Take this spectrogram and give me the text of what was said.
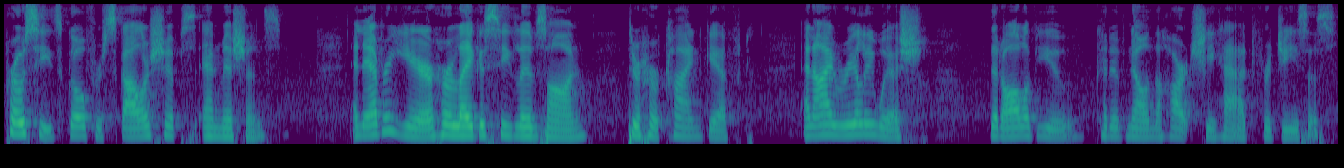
proceeds go for scholarships and missions. And every year, her legacy lives on through her kind gift. And I really wish that all of you could have known the heart she had for Jesus.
